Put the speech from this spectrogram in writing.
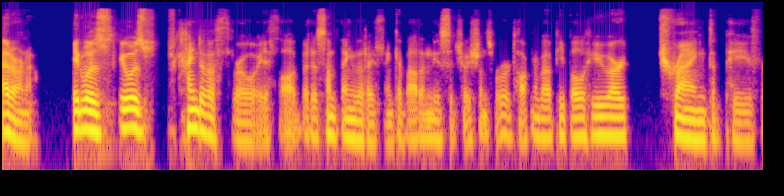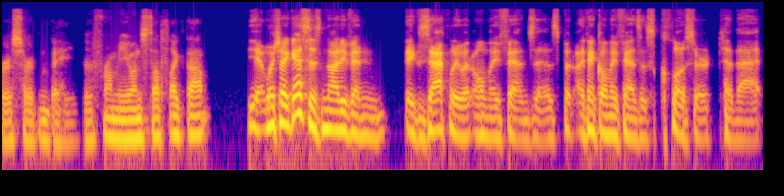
I don't know. It was it was kind of a throwaway thought, but it's something that I think about in these situations where we're talking about people who are trying to pay for a certain behavior from you and stuff like that. Yeah, which I guess is not even exactly what OnlyFans is, but I think OnlyFans is closer to that.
